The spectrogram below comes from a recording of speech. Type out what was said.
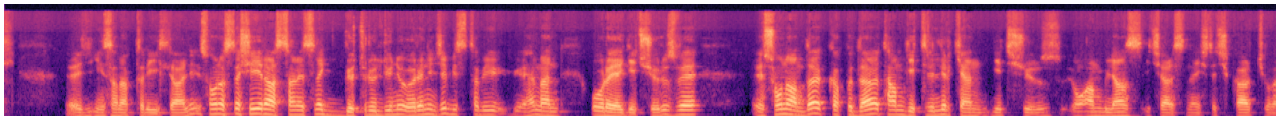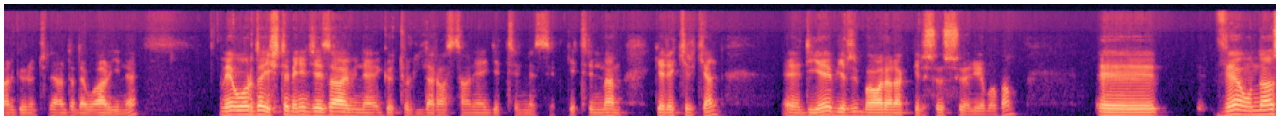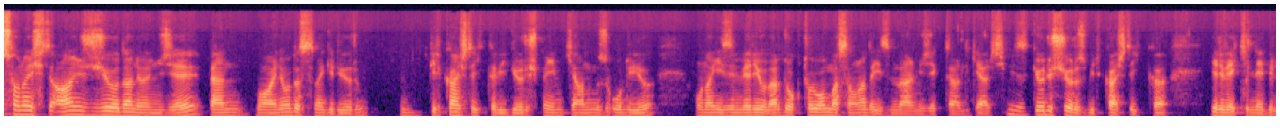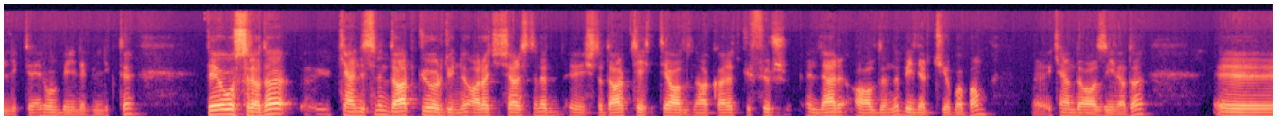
E, insan hakları ihlali. Sonrasında şehir hastanesine götürüldüğünü öğrenince biz tabii hemen oraya geçiyoruz ve e, son anda kapıda tam getirilirken yetişiyoruz. O ambulans içerisinde işte çıkartıyorlar. Görüntülerde de var yine. Ve orada işte beni cezaevine götürdüler hastaneye getirilmesi, getirilmem gerekirken e, diye bir bağırarak bir söz söylüyor babam. E, ve ondan sonra işte anjiyodan önce ben muayene odasına giriyorum. Birkaç dakika bir görüşme imkanımız oluyor. Ona izin veriyorlar. Doktor olmasa ona da izin vermeyeceklerdi gerçi. Biz görüşüyoruz birkaç dakika bir vekille birlikte, Erol Bey ile birlikte. Ve o sırada e, kendisinin darp gördüğünü, araç içerisinde e, işte darp tehdidi aldığını, hakaret, küfürler aldığını belirtiyor babam e, kendi ağzıyla da.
